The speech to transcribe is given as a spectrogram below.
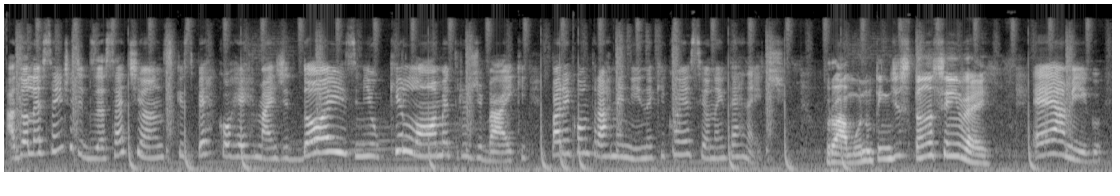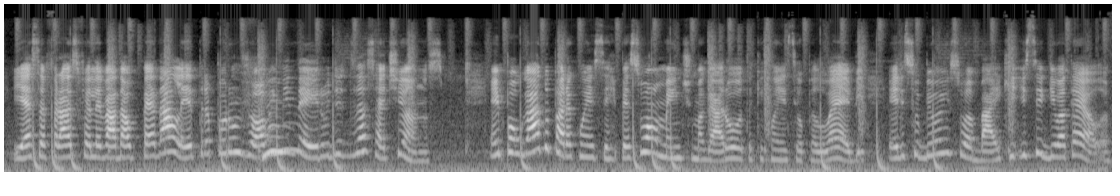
Adolescente de 17 anos quis percorrer mais de 2 mil quilômetros de bike para encontrar menina que conheceu na internet. Pro amor não tem distância, hein, véi? É, amigo, e essa frase foi levada ao pé da letra por um jovem mineiro de 17 anos. Empolgado para conhecer pessoalmente uma garota que conheceu pelo web, ele subiu em sua bike e seguiu até ela.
